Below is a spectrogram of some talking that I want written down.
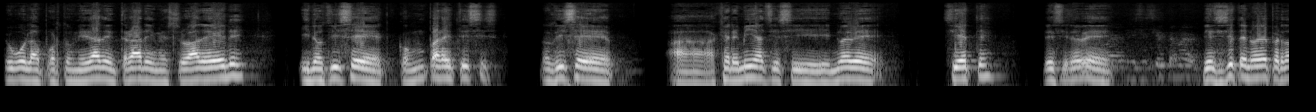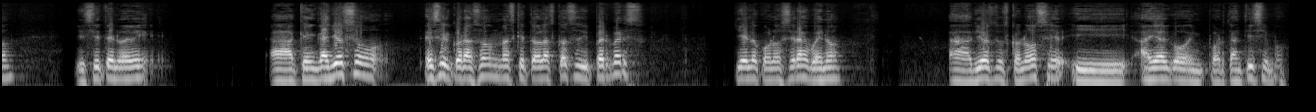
tuvo la oportunidad de entrar en nuestro ADN y nos dice, como un paréntesis, nos dice a Jeremías 19, 7, 19, 17, 9, perdón, 17, 9, a que engañoso es el corazón más que todas las cosas y perverso. ¿Quién lo conocerá? Bueno, Dios nos conoce y hay algo importantísimo.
